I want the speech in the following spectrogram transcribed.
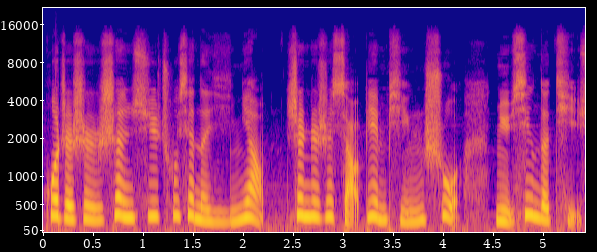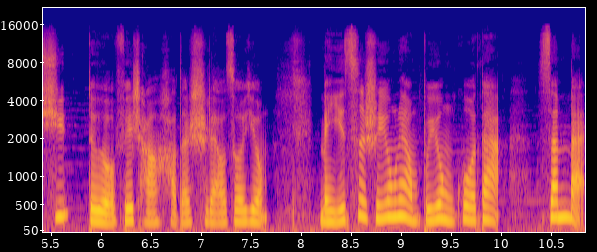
或者是肾虚出现的遗尿，甚至是小便频数，女性的体虚都有非常好的食疗作用。每一次食用量不用过大，三百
